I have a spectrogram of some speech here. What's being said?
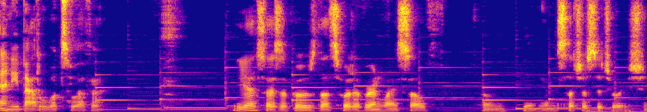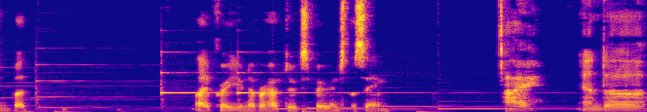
any battle whatsoever. Yes, I suppose that's what I've earned myself from being in such a situation, but I pray you never have to experience the same. Aye. And uh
